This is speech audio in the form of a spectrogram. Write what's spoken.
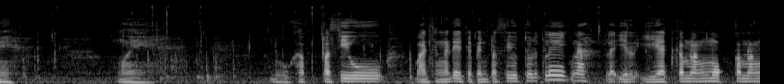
นี่ไม่ดูครับปลาซิวบานฉังกะเดชจะเป็นปลาซิวตัวเล็กๆนะละเอียดละเอียดกำลังมกกำลัง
